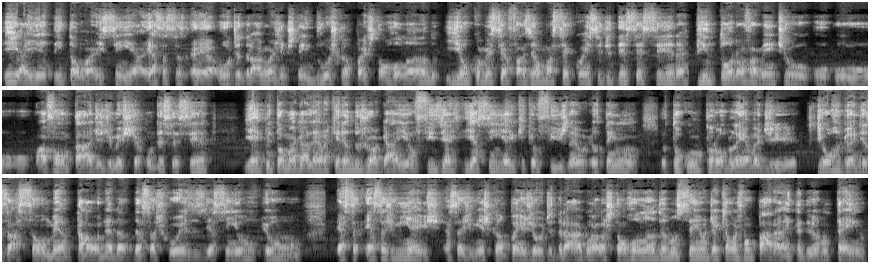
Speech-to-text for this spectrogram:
E aí, então, aí sim, essa é, Old Dragon, a gente tem duas campanhas que estão rolando. E eu comecei a fazer uma sequência de DCC, né? Pintou novamente realmente o, o, o, a vontade de mexer com DCC. E aí pintou uma galera querendo jogar e eu fiz. E, e assim, e aí o que, que eu fiz, né? Eu, eu, tenho. Eu tô com um problema de, de organização mental, né? Da, dessas coisas. E assim, eu. eu essa, essas, minhas, essas minhas campanhas de Old Dragon, elas estão rolando, eu não sei onde é que elas vão parar, entendeu? Eu não tenho.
